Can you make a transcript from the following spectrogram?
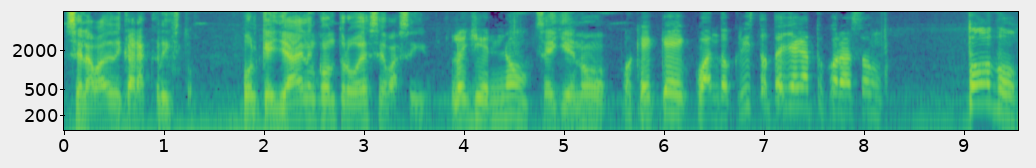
se la va a dedicar a Cristo, porque ya él encontró ese vacío, Lo llenó. se llenó. Porque es que cuando Cristo te llega a tu corazón, todo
